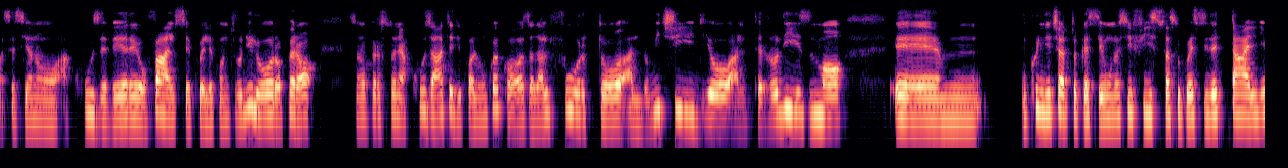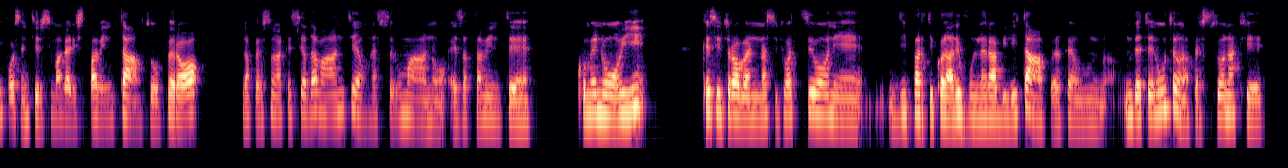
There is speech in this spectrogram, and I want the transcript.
se, siano accuse vere o false quelle contro di loro, però sono persone accusate di qualunque cosa, dal furto all'omicidio, al terrorismo. Ehm, quindi certo che se uno si fissa su questi dettagli può sentirsi magari spaventato, però la persona che si ha davanti è un essere umano esattamente come noi, che si trova in una situazione di particolare vulnerabilità, perché un, un detenuto è una persona che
